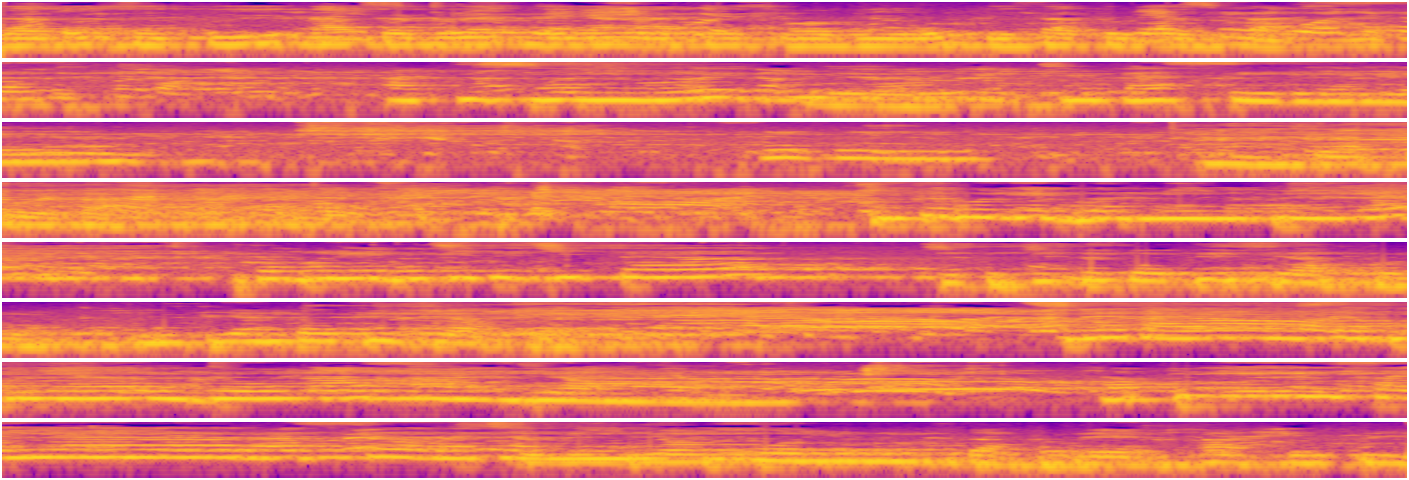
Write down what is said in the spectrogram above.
Datuk Siti nak berduet dengan artis Hollywood di satu Biasa pentas? kita. Artis Hollywood. Ya. Terima kasih dia. Siapa tak? Kita boleh bermimpi kan? Kita boleh bercita-cita. Cita-cita Toti siapa? Impian Toti siapa? Semua tahu saya punya idola Celine Dion. Tapi saya rasa macam mimpi. pun dah berehat Toti.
